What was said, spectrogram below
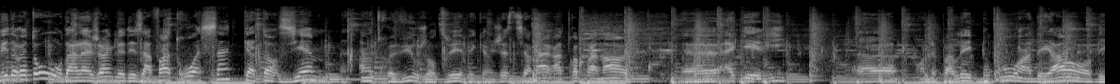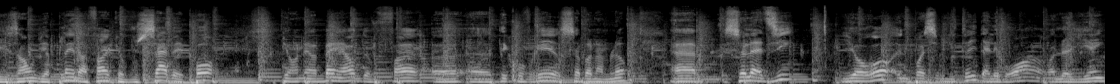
est de retour dans la jungle des affaires. 314e entrevue aujourd'hui avec un gestionnaire entrepreneur euh, aguerri. Euh, on a parlé beaucoup en dehors des ondes. Il y a plein d'affaires que vous savez pas. Puis on a bien hâte de vous faire euh, découvrir ce bonhomme-là. Cela dit, il y aura une possibilité d'aller voir le lien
